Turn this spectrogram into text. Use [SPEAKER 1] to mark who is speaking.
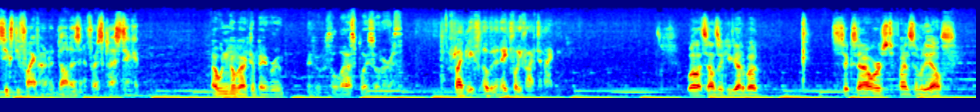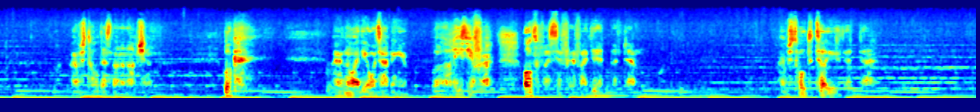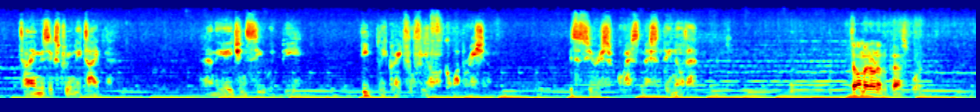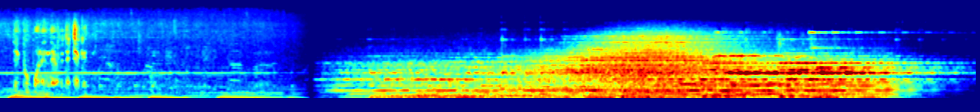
[SPEAKER 1] $6,500 and a first class ticket.
[SPEAKER 2] I wouldn't go back to Beirut if it was the last place on earth.
[SPEAKER 1] Flight leaves Logan at 8.45 tonight.
[SPEAKER 3] Well, it sounds like you got about six hours to find somebody else.
[SPEAKER 1] I was told that's not an option. Look, I have no idea what's happening here. Well, a lot easier for both of us if, if I did, but um, I was told to tell you that uh, time is extremely tight, and the agency would be deeply grateful for your cooperation. It's a serious request, Mason. They know that.
[SPEAKER 3] Tell them I don't have a passport.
